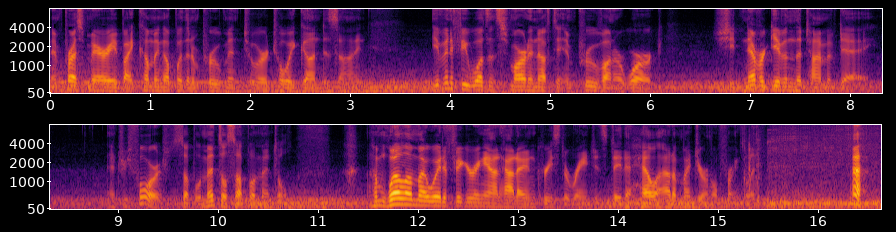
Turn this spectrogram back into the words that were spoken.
Impress Mary by coming up with an improvement to her toy gun design. Even if he wasn't smart enough to improve on her work, she'd never give him the time of day. Entry 4, supplemental supplemental. I'm well on my way to figuring out how to increase the range and stay the hell out of my journal, Franklin.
